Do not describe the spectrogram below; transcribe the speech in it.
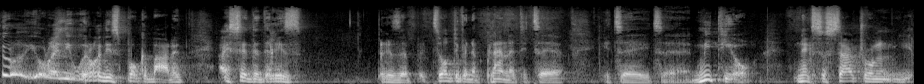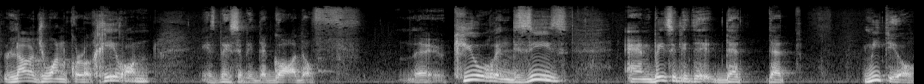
you, you already we already spoke about it. I said that there is there is a it's not even a planet, it's a it's a it's a meteor next to Saturn, large one called Chiron, is basically the god of the cure and disease, and basically the, that that meteor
